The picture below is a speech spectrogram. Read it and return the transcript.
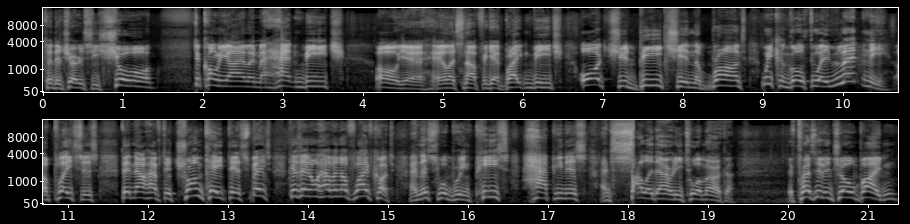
to the Jersey Shore, to Coney Island, Manhattan Beach, Oh, yeah. Hey, let's not forget Brighton Beach, Orchard Beach in the Bronx. We could go through a litany of places that now have to truncate their space because they don't have enough lifeguards. And this will bring peace, happiness, and solidarity to America. If President Joe Biden,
